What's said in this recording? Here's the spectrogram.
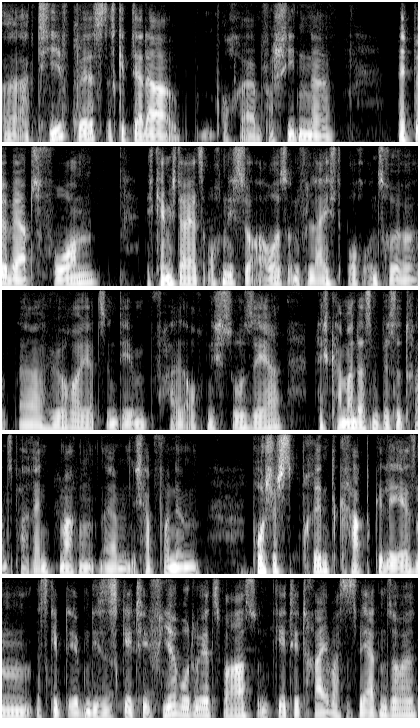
äh, aktiv bist. Es gibt ja da auch äh, verschiedene Wettbewerbsformen. Ich kenne mich da jetzt auch nicht so aus und vielleicht auch unsere äh, Hörer jetzt in dem Fall auch nicht so sehr. Vielleicht kann man das ein bisschen transparent machen. Ähm, ich habe von dem Porsche Sprint Cup gelesen. Es gibt eben dieses GT4, wo du jetzt warst, und GT3, was es werden soll.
